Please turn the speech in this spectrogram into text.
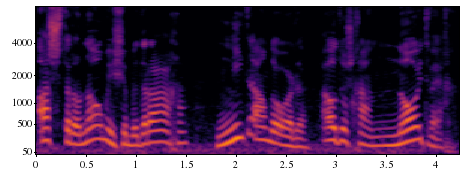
astronomische bedragen niet aan de orde. Auto's gaan nooit weg.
